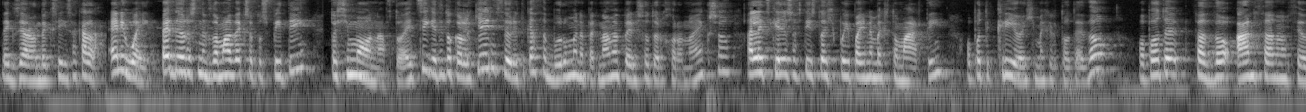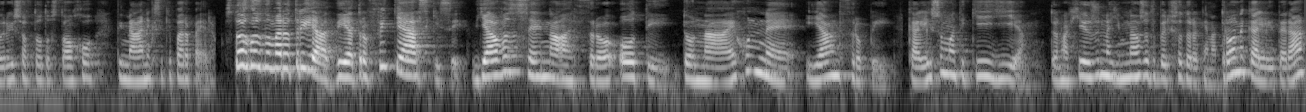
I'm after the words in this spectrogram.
Δεν ξέρω αν το εξήγησα καλά. Anyway, 5 ώρες την εβδομάδα έξω από το σπίτι, το χειμώνα αυτό, έτσι. Γιατί το καλοκαίρι θεωρητικά θα μπορούμε να περνάμε περισσότερο χρόνο έξω. Αλλά έτσι κι αλλιώς αυτή η στόχη που είπα είναι μέχρι το Μάρτι. Οπότε κρύο έχει μέχρι τότε εδώ. Οπότε θα δω αν θα αναθεωρήσω αυτό το στόχο την άνοιξη και παραπέρα. Στόχος νούμερο 3. Διατροφή και άσκηση. Διάβαζα σε ένα άρθρο ότι το να έχουν οι άνθρωποι καλή σωματική υγεία, το να αρχίζουν να γυμνάζονται περισσότερο και να τρώνε καλύτερα,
